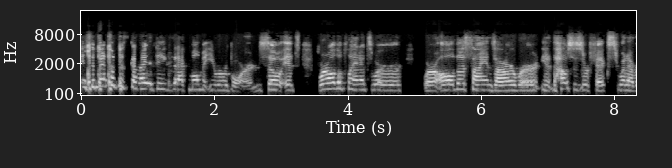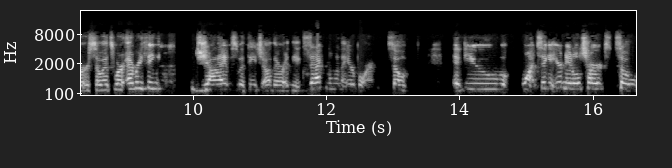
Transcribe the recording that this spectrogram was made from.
it's a map of the sky at the exact moment you were born. So it's where all the planets were, where all the signs are, where you know the houses are fixed, whatever. So it's where everything jives with each other at the exact moment that you're born. So if you want to get your natal chart, so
